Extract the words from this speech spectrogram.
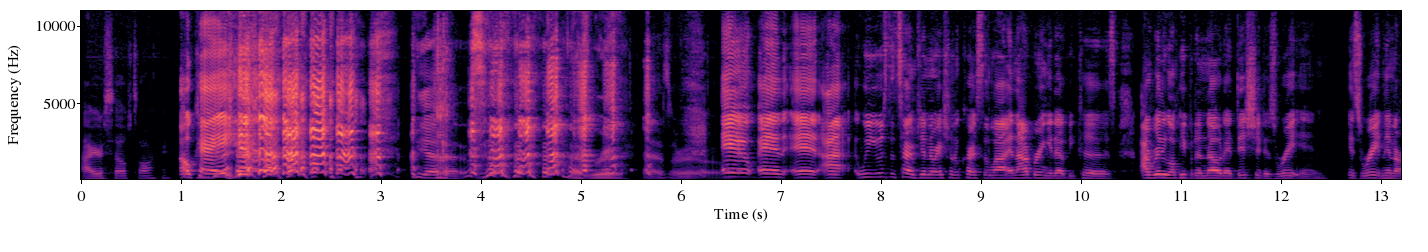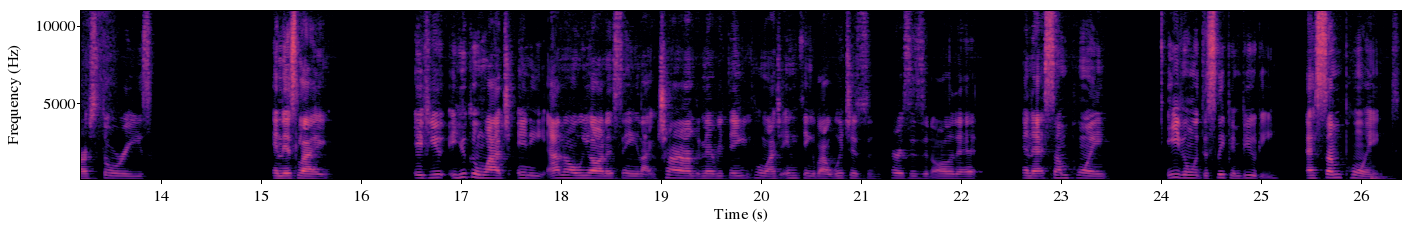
Higher self talking. Okay. yes. That's real. That's real. and and and I we use the term generational curse a lot, and I bring it up because I really want people to know that this shit is written. It's written in our stories, and it's like if you you can watch any. I know we all have seen like Charmed and everything. You can watch anything about witches and curses and all of that, and at some point, even with the Sleeping Beauty, at some point,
